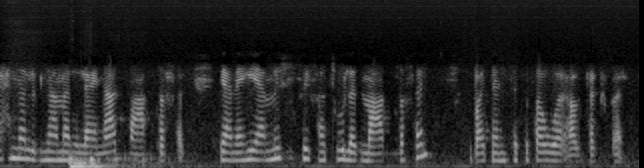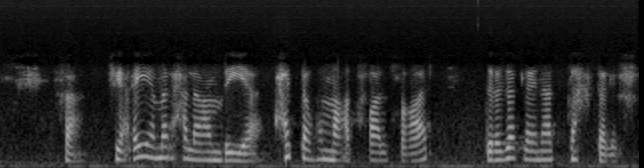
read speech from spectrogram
إحنا اللي بنعمل العناد مع الطفل. يعني هي مش صفة تولد مع الطفل وبعدين تتطور أو تكبر. ففي أي مرحلة عمرية حتى وهم أطفال صغار درجات العناد تختلف.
